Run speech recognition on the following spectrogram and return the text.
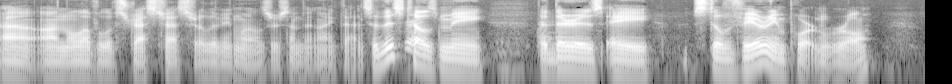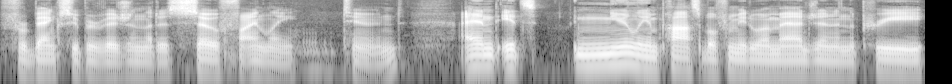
uh, on the level of stress tests or living wills or something like that. So this tells me that there is a still very important role for bank supervision that is so finely tuned, and it's nearly impossible for me to imagine in the pre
